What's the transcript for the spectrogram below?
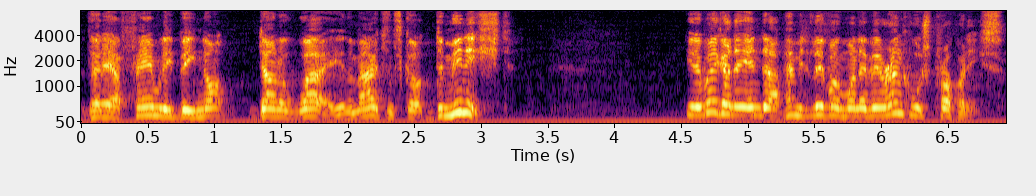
that our family be not done away, and the margin's got diminished. You know, we're going to end up having to live on one of our uncle's properties.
